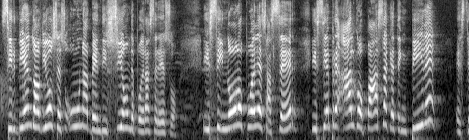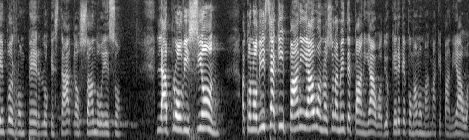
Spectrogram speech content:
Sirviendo a Dios es una bendición de poder hacer eso. Y si no lo puedes hacer y siempre algo pasa que te impide, es tiempo de romper lo que está causando eso. La provisión. Ah, cuando dice aquí pan y agua, no es solamente pan y agua. Dios quiere que comamos más, más que pan y agua.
